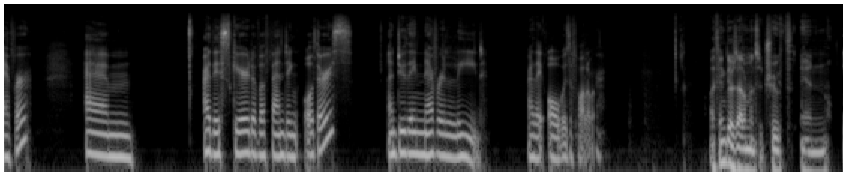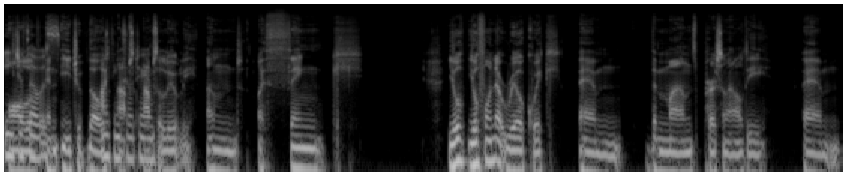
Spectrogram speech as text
ever? Um, are they scared of offending others? And do they never lead? Are they always a follower? I think there's elements of truth in Each of those. in each of those. I think so too. Absolutely, and I think you'll you'll find out real quick um, the man's personality um,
